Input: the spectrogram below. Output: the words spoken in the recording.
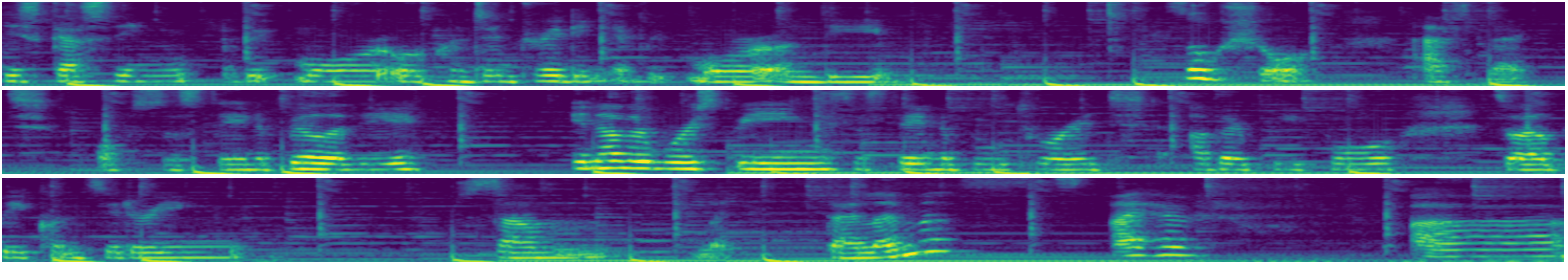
discussing a bit more or concentrating a bit more on the social aspect of sustainability. In other words being sustainable towards other people. So I'll be considering some like dilemmas I have uh,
